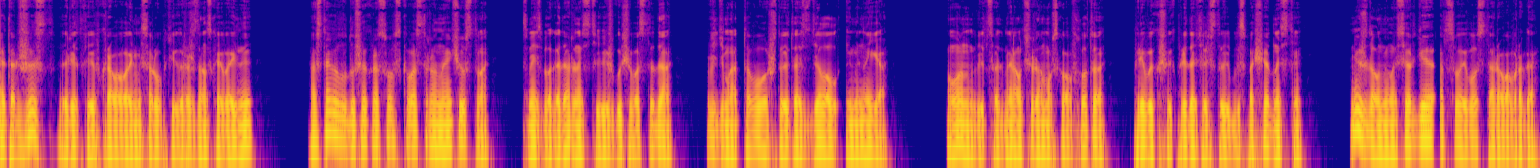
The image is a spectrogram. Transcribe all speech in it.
Этот жест, редкий в кровавой мясорубке гражданской войны, оставил в душе Красовского странное чувство, смесь благодарности и жгучего стыда, видимо от того, что это сделал именно я. Он, вице-адмирал Черноморского флота, привыкший к предательству и беспощадности, не ждал милосердия от своего старого врага.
